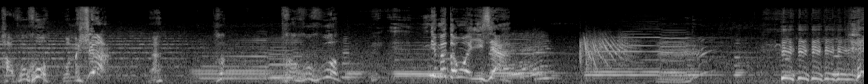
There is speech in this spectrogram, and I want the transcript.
跑呼呼，我们上。啊，跑跑呼呼，你们等我一下。嗯，嘿嘿嘿嘿嘿。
